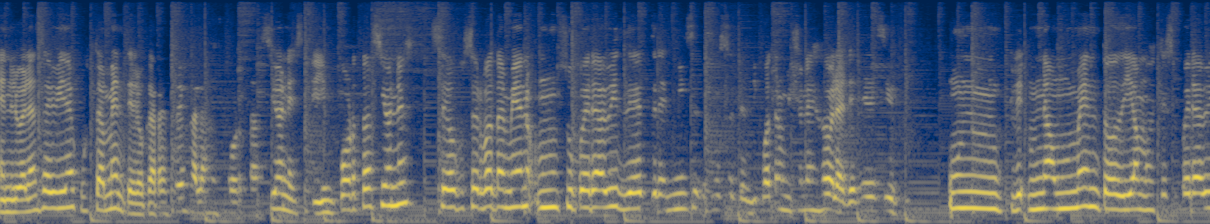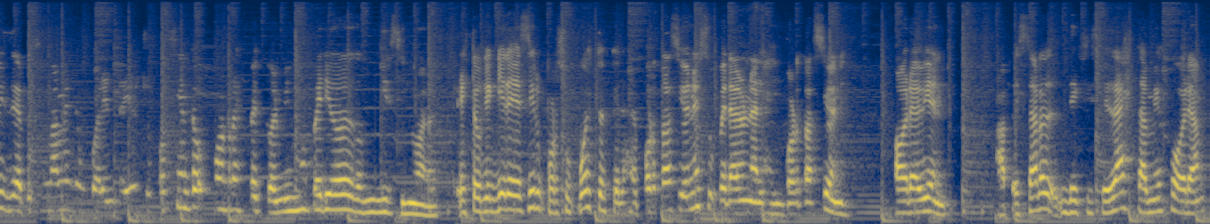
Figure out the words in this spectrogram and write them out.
en el balance de bienes justamente lo que refleja las exportaciones e importaciones, se observa también un superávit de 3.774 millones de dólares, es decir, un, un, aumento, digamos, este superávit de aproximadamente un 48% con respecto al mismo periodo de 2019. ¿Esto qué quiere decir? Por supuesto, es que las exportaciones superaron a las importaciones. Ahora bien, a pesar de que se da esta mejora,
